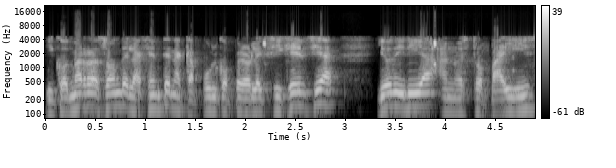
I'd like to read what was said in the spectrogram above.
y con más razón de la gente en Acapulco, pero la exigencia, yo diría, a nuestro país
